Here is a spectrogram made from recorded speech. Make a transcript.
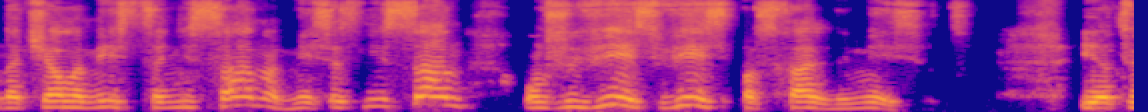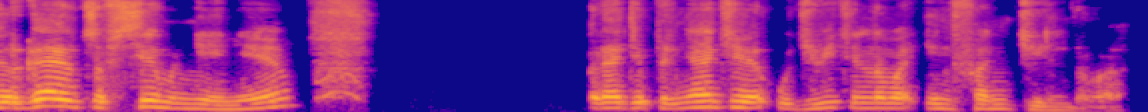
начала месяца Нисана. Месяц Нисан, он же весь, весь пасхальный месяц. И отвергаются все мнения ради принятия удивительного инфантильного.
